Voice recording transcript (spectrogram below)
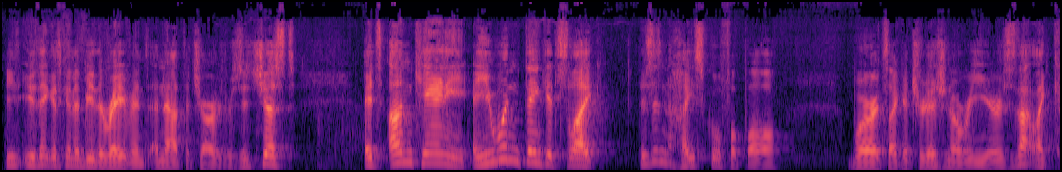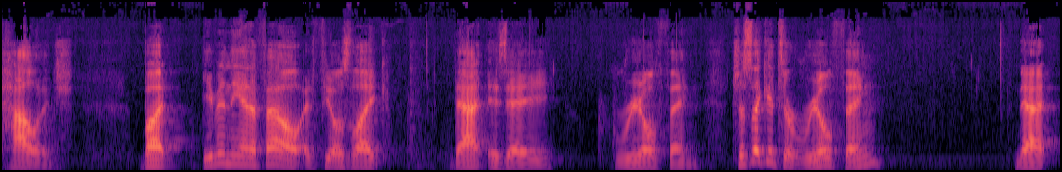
you, you think it's going to be the Ravens and not the Chargers. It's just, it's uncanny. And you wouldn't think it's like, this isn't high school football where it's like a tradition over years. It's not like college. But even in the NFL, it feels like that is a real thing. Just like it's a real thing that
